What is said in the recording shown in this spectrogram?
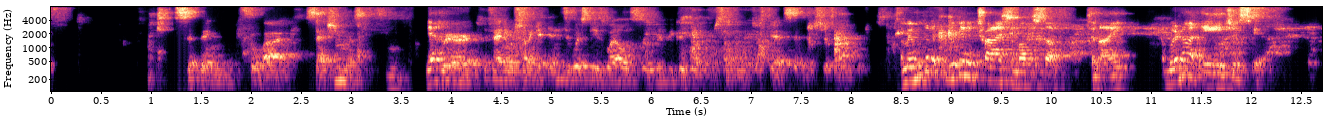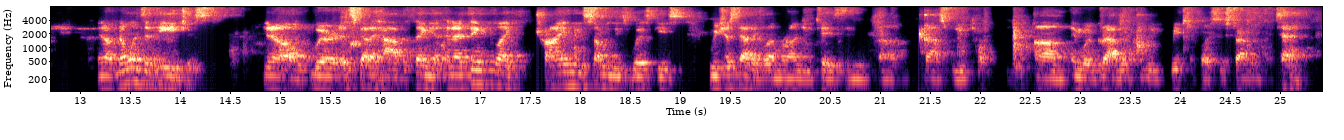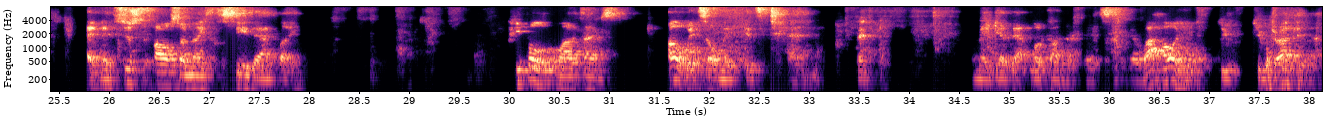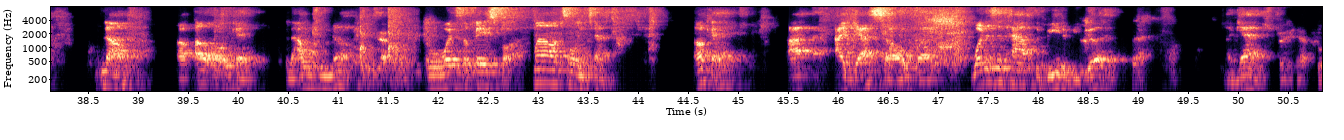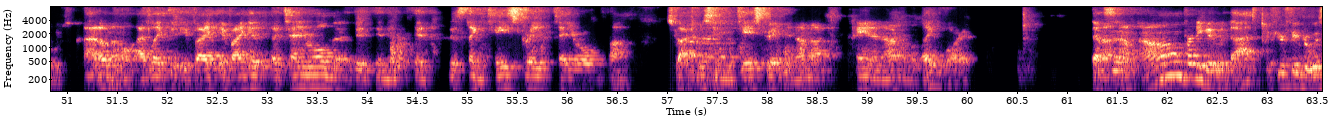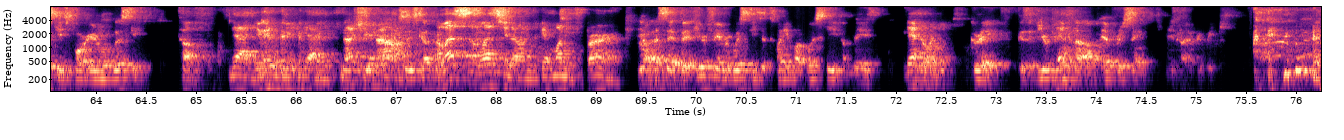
sipping throwback session whiskey. Yeah. Where if anyone's trying to get into whiskey as well, it's a really good one for someone that just gets it, it's just. I mean, we're gonna, we're gonna try some other stuff tonight. We're not ages here. You know, no one's an ages. you know, where it's gotta have a thing. And I think like trying some of these whiskeys, we just had a Glenmorangie tasting, um, last week. Um, and we're grabbing, we, we, of course, we start with the ten. And it's just also nice to see that like people a lot of times, oh, it's only, it's ten. And they get that look on their face and they go, wow, oh, you, you, you've drunk it now. No, uh, oh, okay, and how would you know? Exactly. Well, what's the face for? Well, it's only ten. Okay, I, I guess so, but what does it have to be to be good? Again, I don't know, I'd like to, if I, if I get a ten-year-old and it, and it- it, this thing tastes great, ten-year-old, uh, Scotch whiskey and it tastes great, and I'm not paying an arm and a leg for it. Then That's it. I'm, I'm pretty good with that. If your favorite whiskey is forty-year-old whiskey, tough. Yeah, you're gonna be, yeah, not You're sure now, absolutely scuffing. unless, unless, you know, you get money to burn. No, that's it, but if your favorite whiskey is a twenty buck whiskey, amazing. Yeah. Good on. Great, because if you're picking that up every single, maybe not every week.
